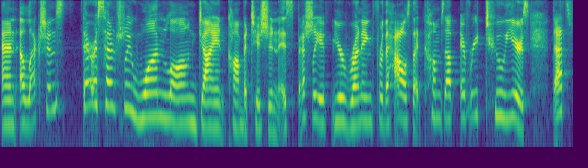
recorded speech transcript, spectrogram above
And elections, they're essentially one long giant competition, especially if you're running for the House that comes up every two years. That's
